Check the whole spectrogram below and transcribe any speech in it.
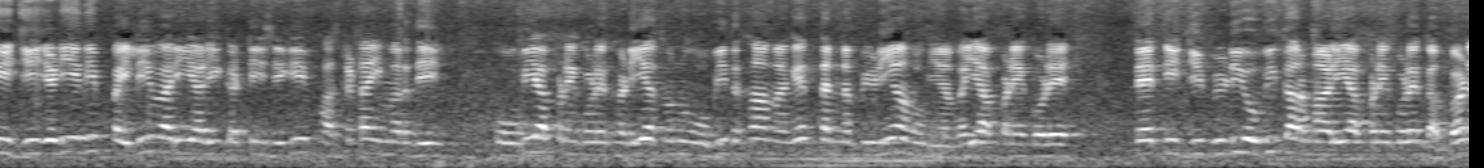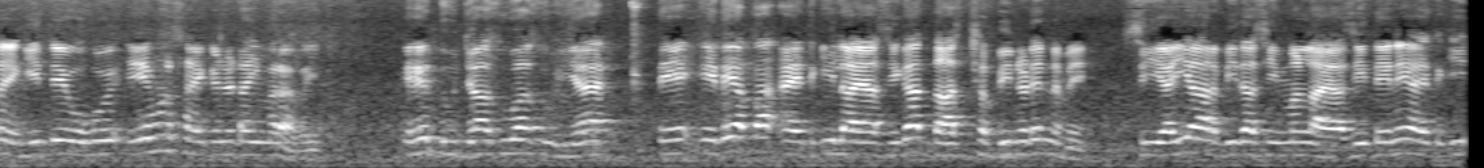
ਤੀਜੀ ਜਿਹੜੀ ਇਹਦੀ ਪਹਿਲੀ ਵਾਰੀ ਵਾਲੀ ਕੱਟੀ ਸੀਗੀ ਫਸਟ ਟਾਈਮਰ ਦੀ, ਉਹ ਵੀ ਆਪਣੇ ਕੋਲੇ ਖੜੀ ਆ, ਤੁਹਾਨੂੰ ਉਹ ਵੀ ਦਿਖਾਵਾਂਗੇ, ਤਿੰਨ ਪੀੜੀਆਂ ਹੋ ਗਈਆਂ ਬਈ ਆਪਣੇ ਕੋਲੇ, ਤੇ ਤੀਜੀ ਪੀੜੀ ਉਹ ਵੀ ਕਰਮ ਵਾਲੀ ਆਪਣੇ ਕੋਲੇ ਗੱਭਣ ਹੈਗੀ, ਤੇ ਉਹ ਇਹ ਹੁਣ ਸੈਕਿੰਡ ਟਾਈਮਰ ਆ ਬਈ। ਇਹ ਦੂਜਾ ਸੂਆ ਸੂਈ ਹੈ, ਤੇ ਇਹਦੇ ਆਪਾਂ ਐਤਕੀ ਲਾਇਆ ਸੀਗਾ 10 26 99 CIRB ਦਾ ਸੀਮਨ ਲਾਇਆ ਸੀ ਤੇ ਇਹਨੇ ਐਤਕੀ,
